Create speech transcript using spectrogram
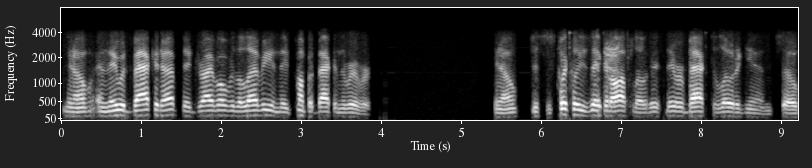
you know, and they would back it up, they'd drive over the levee and they'd pump it back in the river. You know, just as quickly as they could offload it, they were back to load again. So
